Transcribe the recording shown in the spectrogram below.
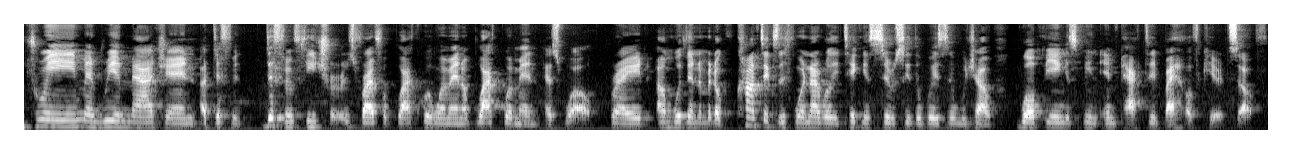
dream and reimagine a different different features, right, for Black women or Black women as well, right, um, within a medical context, if we're not really taking seriously the ways in which our well being is being impacted by healthcare itself.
